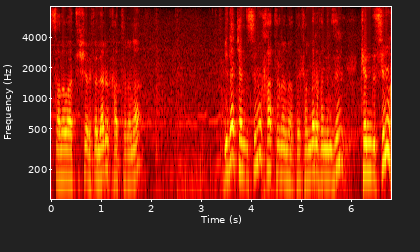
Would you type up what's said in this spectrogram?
salavat-ı şerifelerin hatırına bir de kendisinin hatırına Peygamber Efendimizin kendisinin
